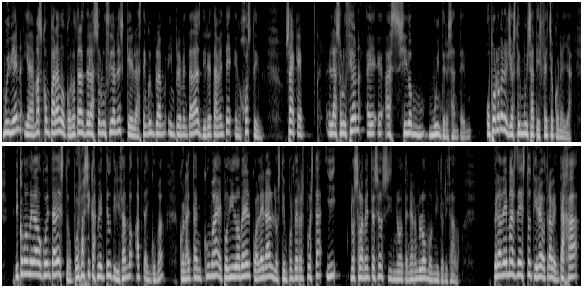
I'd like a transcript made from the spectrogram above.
Muy bien y además comparado con otras de las soluciones que las tengo implementadas directamente en hosting. O sea que la solución eh, eh, ha sido muy interesante. O por lo menos yo estoy muy satisfecho con ella. ¿Y cómo me he dado cuenta de esto? Pues básicamente utilizando Uptime Kuma. Con Uptime Kuma he podido ver cuáles eran los tiempos de respuesta y no solamente eso, sino tenerlo monitorizado. Pero además de esto tiene otra ventaja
